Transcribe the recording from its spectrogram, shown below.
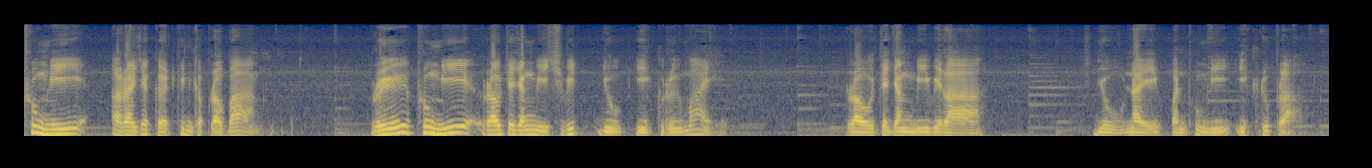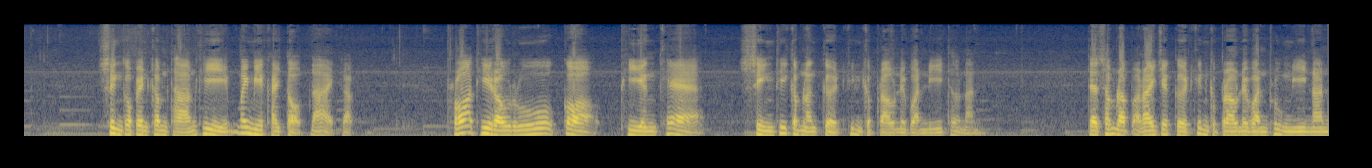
พรุ่งนี้อะไรจะเกิดขึ้นกับเราบ้าง หรือพรุ่งนี้เราจะยังมีชีวิตอยู่อีกหรือไม่ เราจะยังมีเวลาอยู่ในวันพรุ่งนี้อีกหรือเปล่า ซึ่งก็เป็นคำถามที่ไม่มีใครตอบได้ครับ เพราะที่เรารู้ก็เพียงแค่สิ่งที่กำลังเกิดขึ้นกับเราในวันนี้เท่านั้น แต่สำหรับอะไรจะเกิดขึ้นกับเราในวันพรุ่งนี้นั้น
